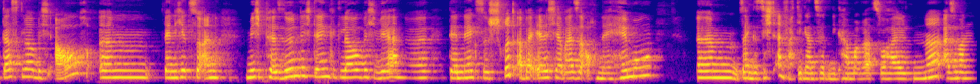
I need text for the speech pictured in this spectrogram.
das glaube ich auch. Ähm, wenn ich jetzt so an mich persönlich denke, glaube ich, wäre ne, der nächste Schritt, aber ehrlicherweise auch eine Hemmung, ähm, sein Gesicht einfach die ganze Zeit in die Kamera zu halten. Ne? Also man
